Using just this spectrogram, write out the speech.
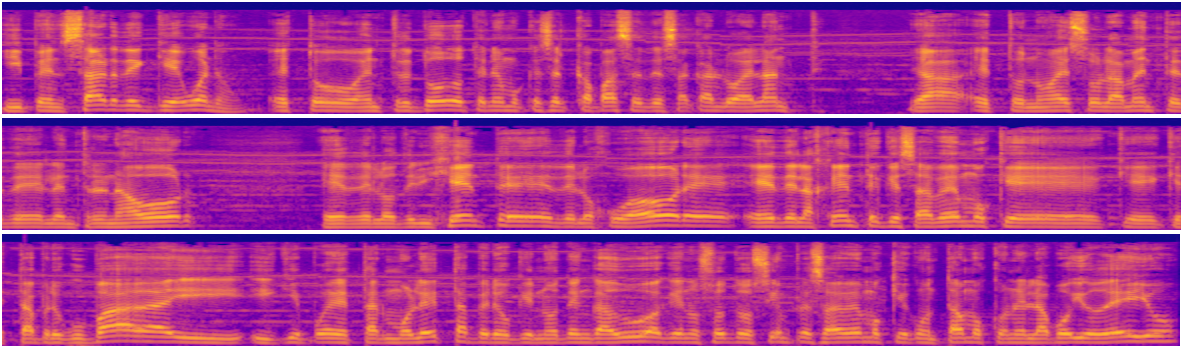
Y pensar de que, bueno, esto entre todos tenemos que ser capaces de sacarlo adelante. Ya esto no es solamente del entrenador, es de los dirigentes, es de los jugadores, es de la gente que sabemos que, que, está preocupada y, que puede estar molesta, pero que no tenga duda que nosotros siempre sabemos que contamos con el apoyo de ellos,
